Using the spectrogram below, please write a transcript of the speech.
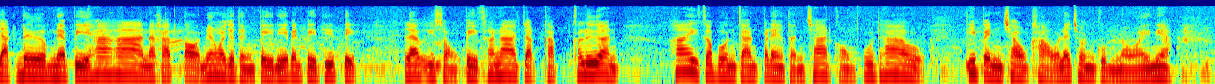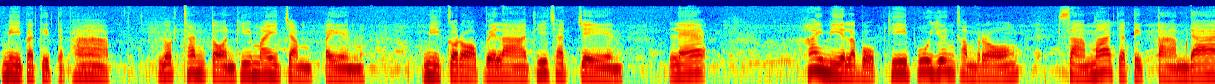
จากเดิมเนี่ยปี 55 นะคะ ต่อเนื่องมาจนถึงปีนี้เป็นปีที่ 10 แล้วอีก 2 ปีข้างหน้าจะขับเคลื่อน ให้กระบวนการแปลงสัญชาติของผู้เฒ่า ที่เป็นชาวเขาและชนกลุ่มน้อยเนี่ยมีประสิทธิภาพ ลดขั้นตอนที่ไม่จำเป็น มีกรอบเวลาที่ชัดเจน และให้มีระบบที่ผู้ยื่นคำร้อง สามารถจะติดตามได้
